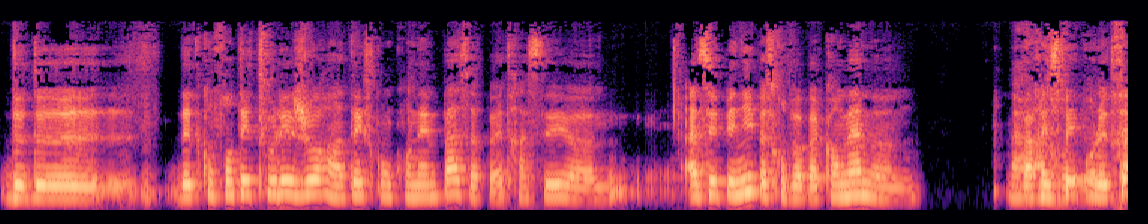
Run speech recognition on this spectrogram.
de d'être confronté tous les jours à un texte qu'on n'aime pas, ça peut être assez euh, assez pénible parce qu'on doit pas quand même euh, bah, par respect pour le, texte,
